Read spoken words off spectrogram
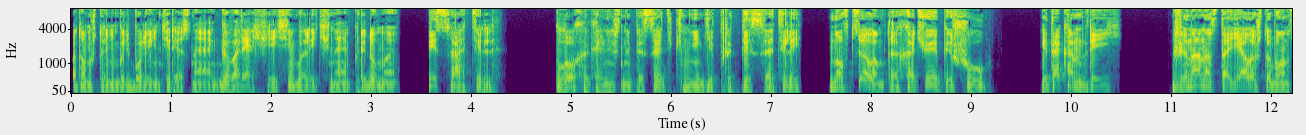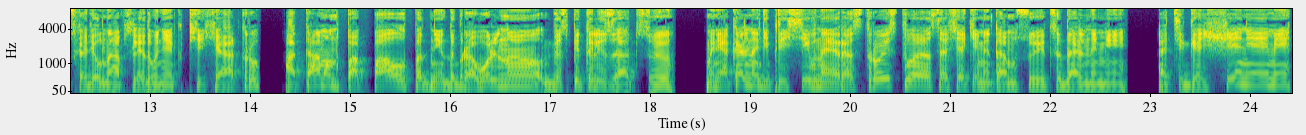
потом что-нибудь более интересное, говорящее и символичное придумаю. Писатель. Плохо, конечно, писать книги про писателей, но в целом-то хочу и пишу. Итак, Андрей. Жена настояла, чтобы он сходил на обследование к психиатру, а там он попал под недобровольную госпитализацию. Маниакально-депрессивное расстройство со всякими там суицидальными отягощениями.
